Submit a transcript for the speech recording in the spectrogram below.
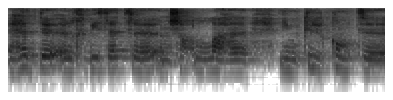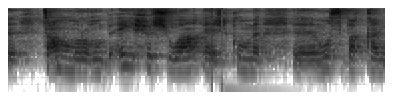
هاد الخبيزات إن شاء الله يمكن لكم تعمروهم بأي حشوة عندكم مسبقا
